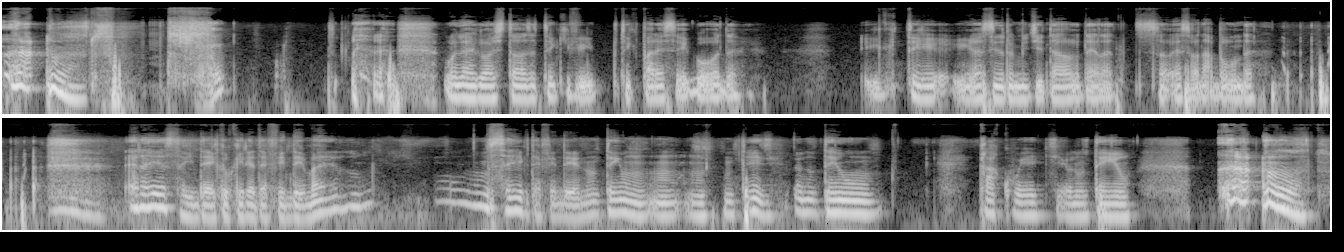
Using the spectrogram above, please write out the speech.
Mulher gostosa tem que vir, tem que parecer gorda. E, tem, e a síndrome de Down dela só, é só na bunda. Era essa a ideia que eu queria defender, mas eu não, não sei defender. Não tenho um, um, um. Entende? Eu não tenho um cacuete, eu não tenho.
